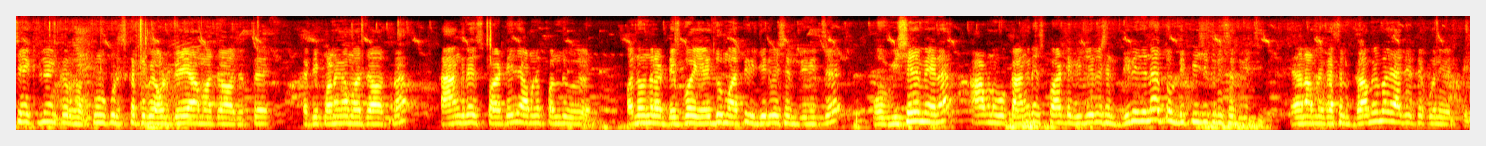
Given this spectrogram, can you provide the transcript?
ಸೇ ಎಕ್ಸ್ಪ್ಲೇನ್ ಕರ್ನೋ. ಕೂಣ ಕುಡಿಸ್ಕತ್ತೀವಿ ಅವ್ಳು ಬೇಯ ಮಜಾ ಆಗುತ್ತೆ. ಕದಿ ಪಣಗ ಮಜಾ ಹತ್ರ కాంగ్రెస్ పార్టీ ఆమె పంతొమ్మిది పంతొమ్మిది వందల డెబ్బై ఐదు మాత్రం రిజర్వేషన్ దినిచ్చే ఓ విషయమేనా? ఆమె కాంగ్रेस పార్టీ రిజర్వేషన్ దినిదినా తో డిప్యూజీ తుని సర్వించి ఏదైనా ఆమెకు అసలు గామె మీద ఆదైతే కొన్ని వ్యక్తి.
